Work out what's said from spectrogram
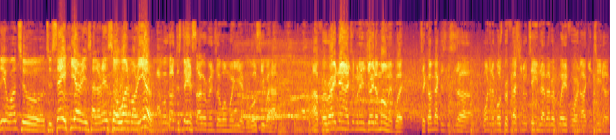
do you want to, to stay here in San Lorenzo one more year? I would love to stay in San Lorenzo one more year, but we'll see what happens. Uh, for right now, I just want to enjoy the moment, but to come back, this, this is uh, one of the most professional teams I've ever played for in Argentina,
